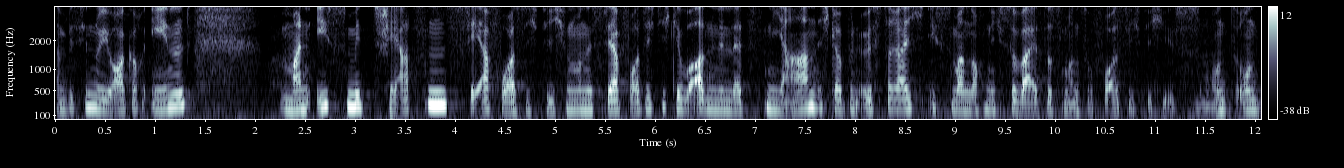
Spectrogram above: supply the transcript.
ein bisschen New York auch ähnelt man ist mit Scherzen sehr vorsichtig und man ist sehr vorsichtig geworden in den letzten Jahren. Ich glaube, in Österreich ist man noch nicht so weit, dass man so vorsichtig ist. Und, und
